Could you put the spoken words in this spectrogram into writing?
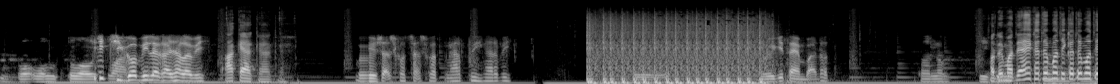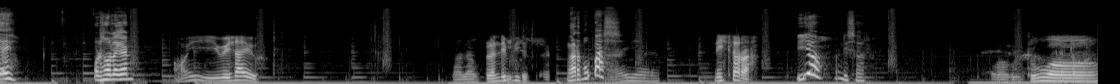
Mbok wong tua wis Cici gua bilang gak salah bi. Oke oke oke. Wih, sak squad, sak squad ngarepi, ngarepi. Wih, kita tembak dot. Tolong. Kate mati ayo, kate mati, kate mati ayo. Ora soleh kan? Oh iya, wis ayo. Tolong. Bulan di Hidup. Ngarepmu pas. Ayo. Nistor ah. Iya, di sar. Wong tua.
